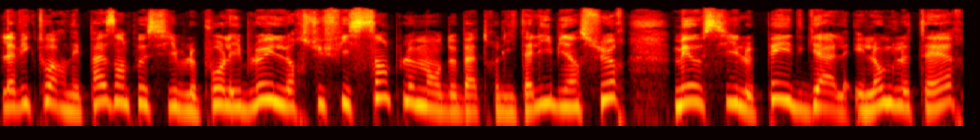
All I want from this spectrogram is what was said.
La victoire n'est pas impossible pour les Bleus, il leur suffit simplement de battre l'Italie, bien sûr, mais aussi le Pays de Galles et l'Angleterre.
